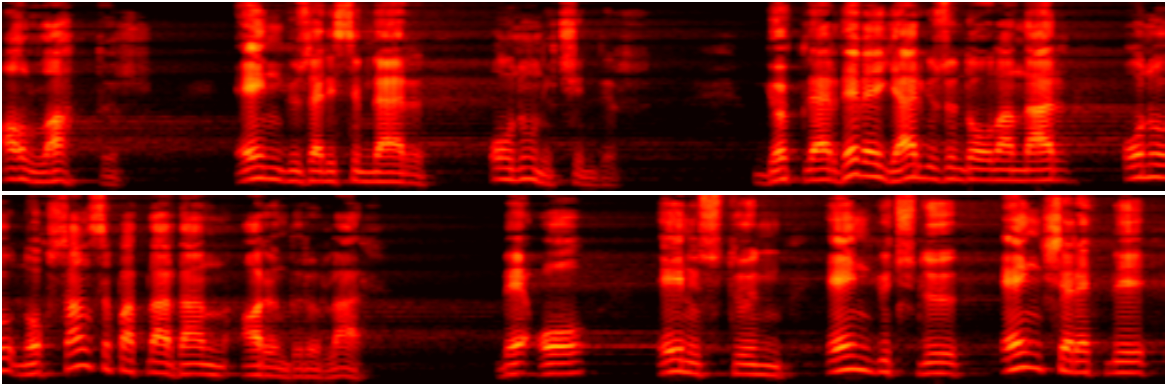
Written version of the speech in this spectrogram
Allah'tır. En güzel isimler O'nun içindir. Göklerde ve yeryüzünde olanlar onu noksan sıfatlardan arındırırlar. Ve o, en üstün, en güçlü, en şerefli,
